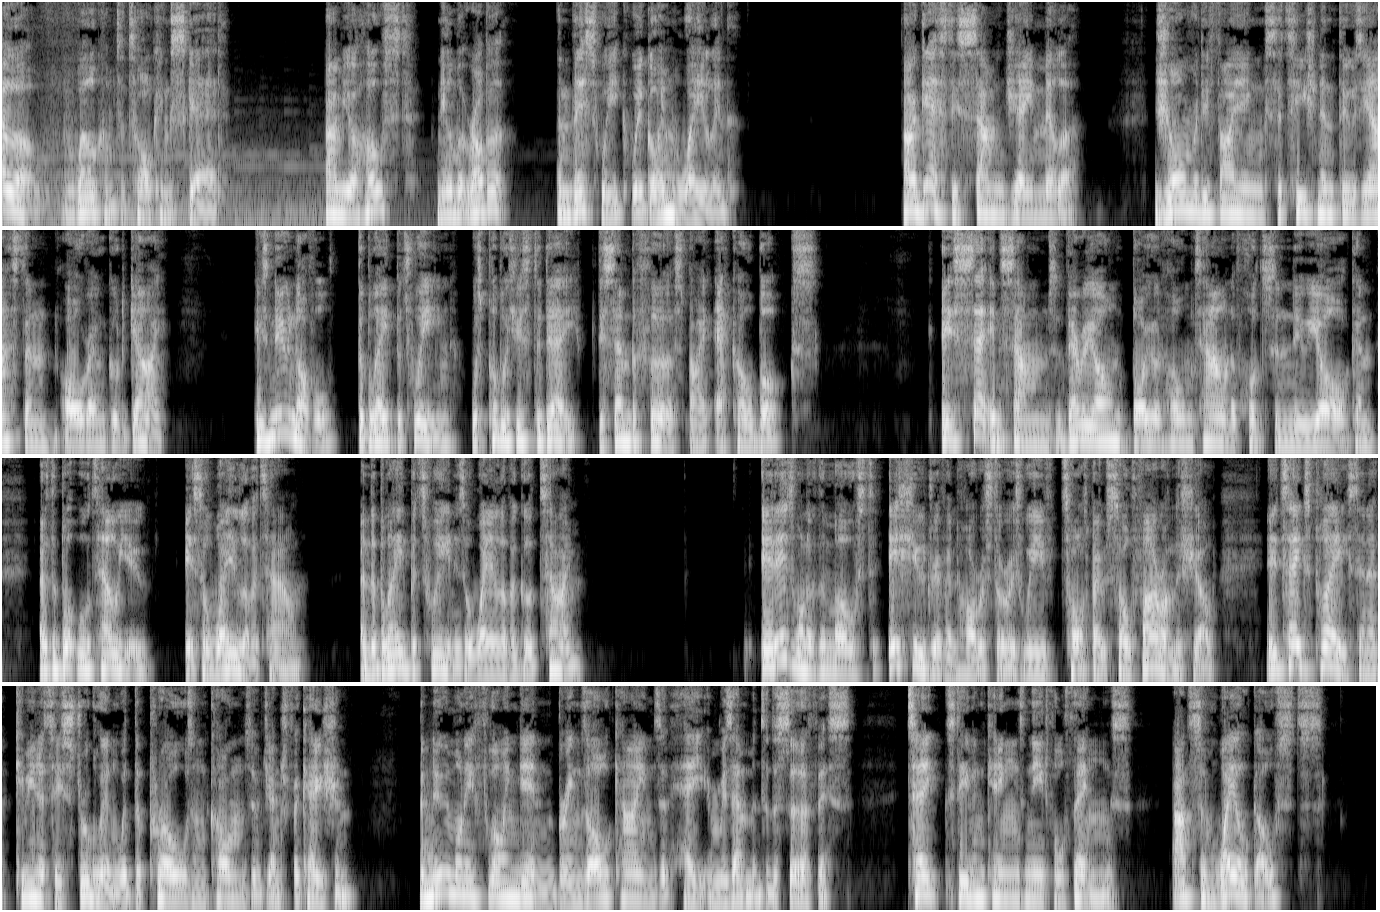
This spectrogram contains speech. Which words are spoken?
Hello, and welcome to Talking Scared. I'm your host, Neil McRobert, and this week we're going whaling. Our guest is Sam J. Miller, genre defying cetacean enthusiast and all round good guy. His new novel, The Blade Between, was published yesterday, December 1st, by Ecco Books. It's set in Sam's very own boyhood hometown of Hudson, New York, and as the book will tell you, it's a whale of a town, and The Blade Between is a whale of a good time. It is one of the most issue driven horror stories we've talked about so far on the show. It takes place in a community struggling with the pros and cons of gentrification. The new money flowing in brings all kinds of hate and resentment to the surface. Take Stephen King's Needful Things, add some whale ghosts,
